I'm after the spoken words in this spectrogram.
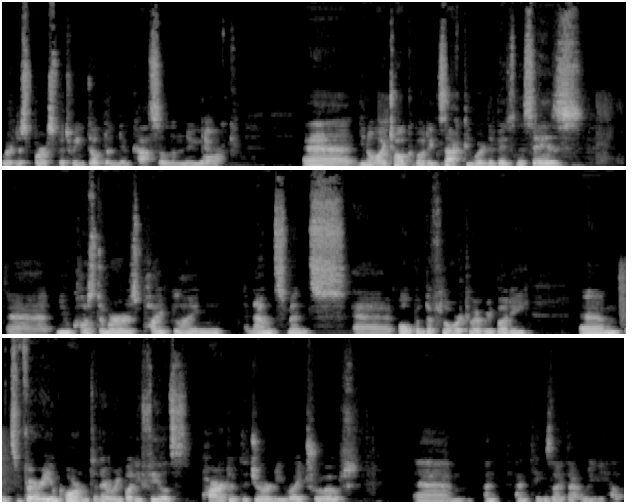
we're dispersed between Dublin, Newcastle, and New York. Uh, you know, I talk about exactly where the business is, uh, new customers, pipeline, announcements, uh, open the floor to everybody um, it's very important that everybody feels part of the journey right throughout, um, and and things like that really help.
